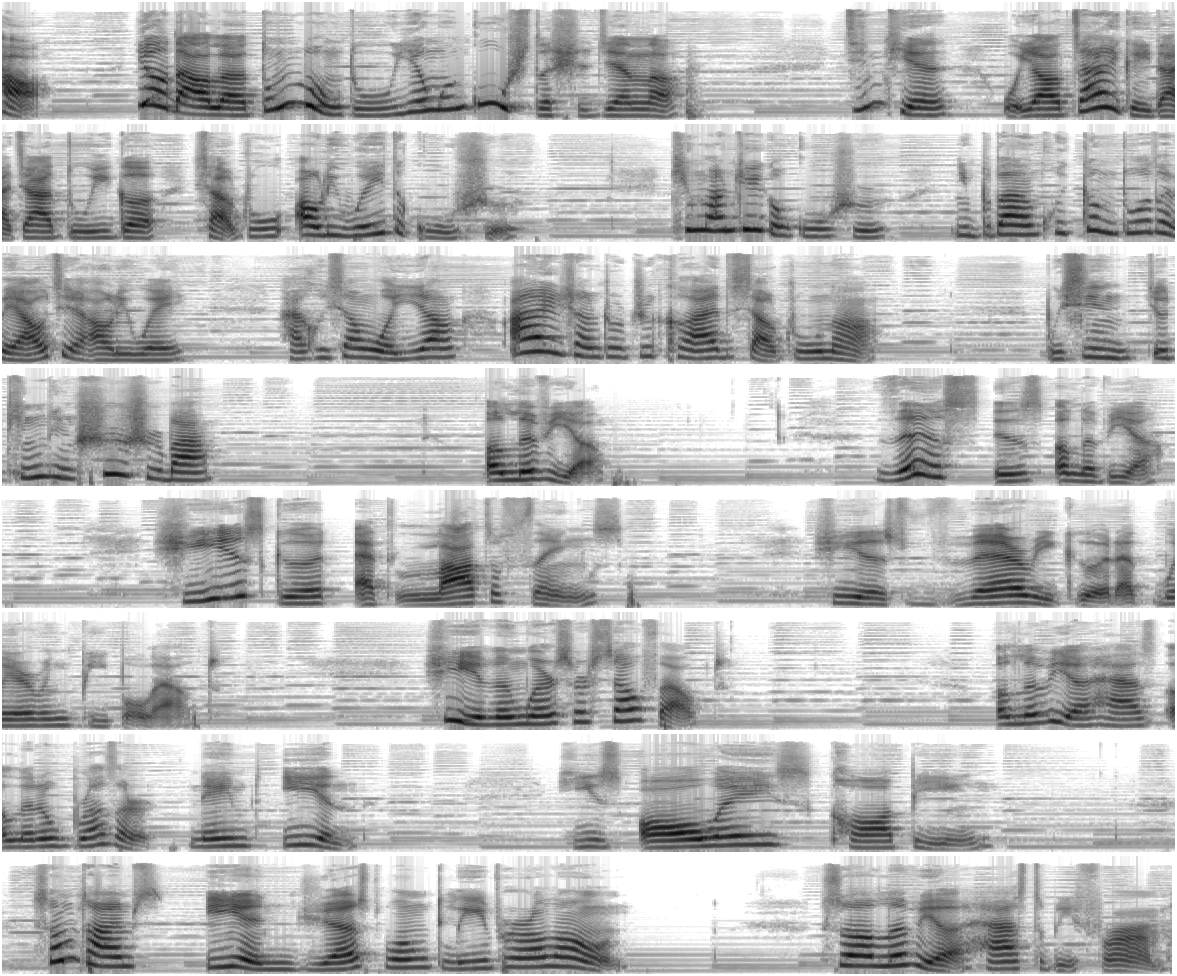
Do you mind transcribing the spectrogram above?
好，又到了东东读英文故事的时间了。今天我要再给大家读一个小猪奥利威的故事。听完这个故事，你不但会更多的了解奥利威，还会像我一样爱上这只可爱的小猪呢。不信就听听试试吧。Olivia. This is Olivia. She is good at lots of things. She is very good at wearing people out. She even wears herself out. Olivia has a little brother named Ian. He's always copying. Sometimes Ian just won't leave her alone. So Olivia has to be firm.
